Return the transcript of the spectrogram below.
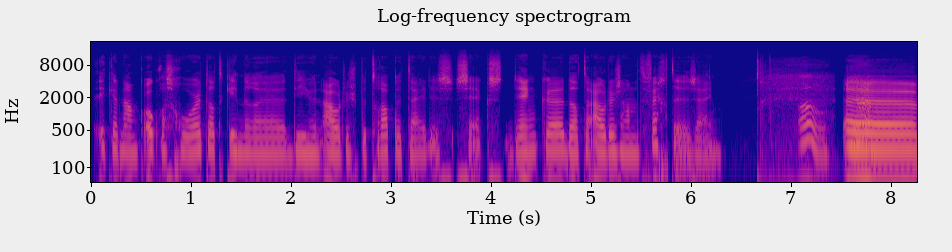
Ik heb namelijk ook wel eens gehoord dat kinderen die hun ouders betrappen tijdens seks, denken dat de ouders aan het vechten zijn. Oh, ja.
